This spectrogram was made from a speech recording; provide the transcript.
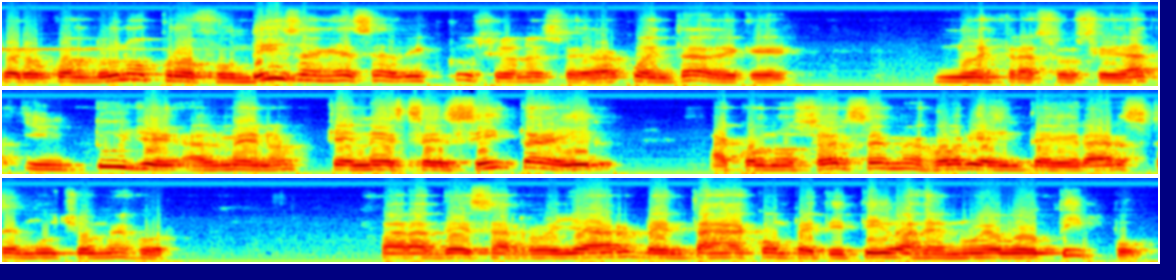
Pero cuando uno profundiza en esas discusiones se da cuenta de que nuestra sociedad intuye al menos que necesita ir a conocerse mejor y a integrarse mucho mejor para desarrollar ventajas competitivas de nuevo tipo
